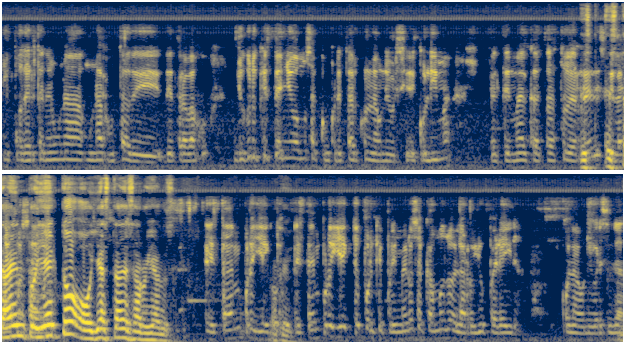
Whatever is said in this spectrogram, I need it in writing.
y poder tener una, una ruta de, trabajo. Yo creo que este año vamos a concretar con la Universidad de Colima el tema del catastro de redes. ¿Está en proyecto o ya está desarrollándose? Está en proyecto, está en proyecto porque primero sacamos lo del Arroyo Pereira con la universidad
